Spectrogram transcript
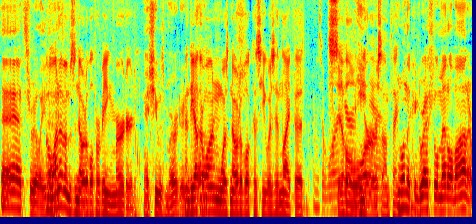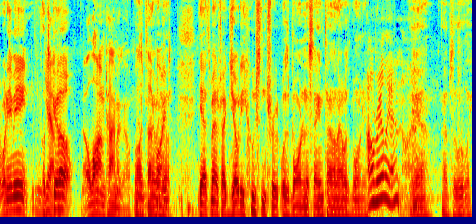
That's really well, nice. one of them's notable for being murdered, Yeah, she was murdered. and the other Uh, one was notable because he was in like the He's a warrior. Civil War Yeah. or something. He won the Congressional Medal of Honor. What do you mean? Let's Yeah, go. But A long time ago. Long time point. ago. Yeah, as a matter of fact, Jodi Huisentruit was born in the same town I was born in. Oh, really? I didn't know that. Yeah, absolutely.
